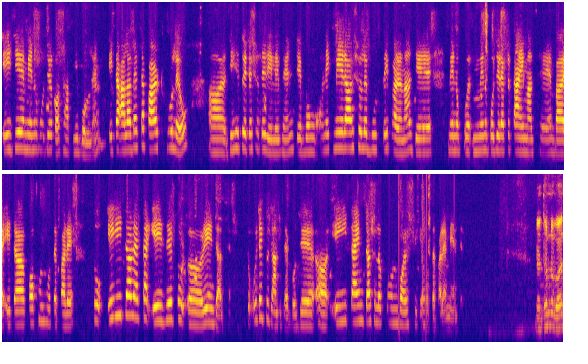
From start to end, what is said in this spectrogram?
এই যে মেনোপজের কথা আপনি বললেন এটা আলাদা একটা পার্ট হলেও যেহেতু এটার সাথে রেলেভেন্ট এবং অনেক মেয়েরা আসলে বুঝতেই পারে না যে মেনোপোজের একটা টাইম আছে বা এটা কখন হতে পারে। তো এইটার একটা এজের তো রেঞ্জ আছে। তো ওইটা একটু জানতে চাইব যে এই টাইমটা আসলে কোন বয়স থেকে হতে পারে মেয়েদের? ধন্যবাদ।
